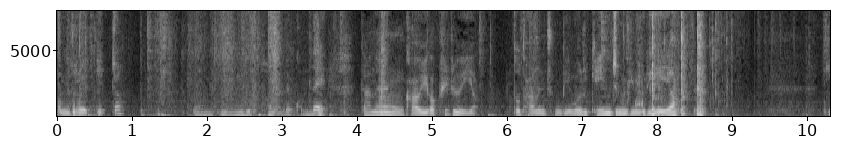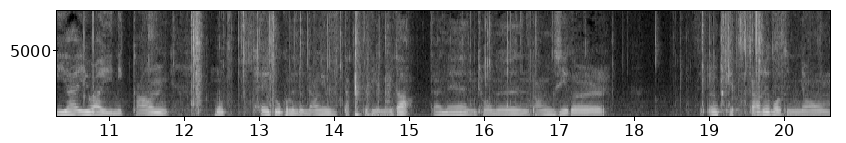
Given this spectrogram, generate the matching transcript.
만들어야겠죠? 김부터 만들 건데 일단은 가위가 필요해요. 또 다른 준비물, 개인 준비물이에요. DIY니까 못해도 그런 점 양해 부탁드립니다. 일단은 저는 방식을 이렇게 자르거든요.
